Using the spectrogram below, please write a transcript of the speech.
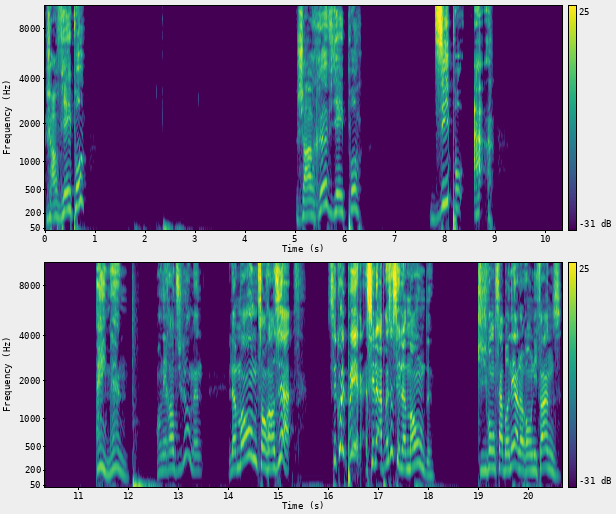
J'en reviens pas. J'en reviens pas. Dis pour. Ah. Hey, man. On est rendu là, man. Le monde sont rendus à. C'est quoi le pire? C'est Après ça, c'est le monde qui vont s'abonner à leur OnlyFans.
